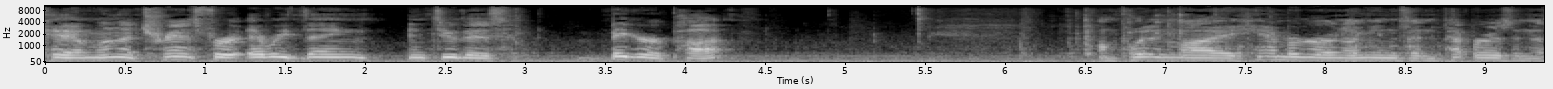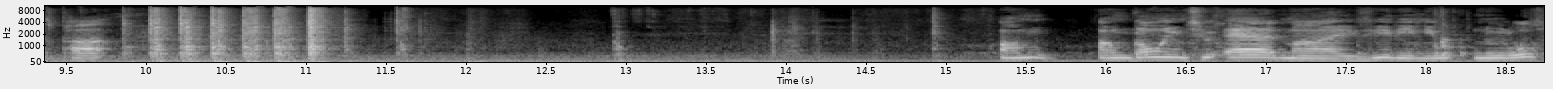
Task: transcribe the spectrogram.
Okay, I'm gonna transfer everything into this bigger pot. I'm putting my hamburger and onions and peppers in this pot. I'm, I'm going to add my ziti noodles.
